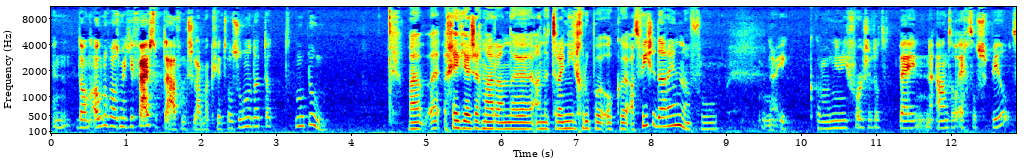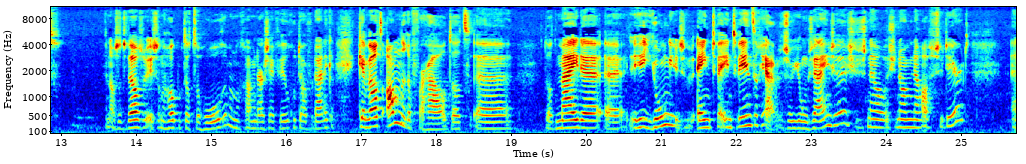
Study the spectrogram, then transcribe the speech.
En dan ook nog wel eens met je vuist op tafel moet slaan. Maar ik vind het wel zonde dat ik dat moet doen. Maar eh, geef jij zeg maar aan de, aan de traineegroepen ook uh, adviezen daarin? Of hoe? Nou, ik kan me nu niet voorstellen dat het bij een aantal echt al speelt. En als het wel zo is, dan hoop ik dat te horen. Want dan gaan we daar eens even heel goed over nadenken. Ik ken wel het andere verhaal. Dat, dat meiden, uh, jong, 1,22, ja, zo jong zijn ze. Als je snel, als je nominaal afstudeert. Uh,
